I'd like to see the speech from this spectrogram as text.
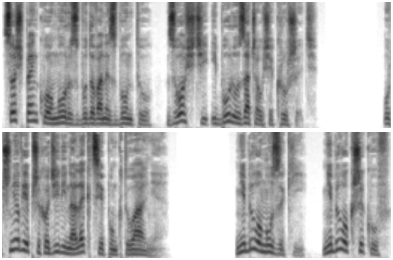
Coś pękło, mur zbudowany z buntu, złości i bólu zaczął się kruszyć. Uczniowie przychodzili na lekcje punktualnie. Nie było muzyki, nie było krzyków,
